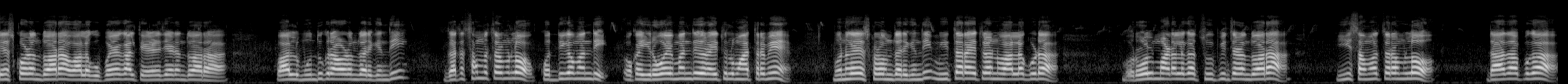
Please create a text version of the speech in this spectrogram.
వేసుకోవడం ద్వారా వాళ్ళకు ఉపయోగాలు తెలియజేయడం ద్వారా వాళ్ళు ముందుకు రావడం జరిగింది. గత సంవత్సరంలో కొద్దిగా మంది ఒక ఇరవై మంది రైతులు మాత్రమే మునగ వేసుకోవడం జరిగింది. మిగతా రైతులను వాళ్ళకు కూడా రోల్ మోడల్గా చూపించడం ద్వారా ఈ సంవత్సరంలో దాదాపుగా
